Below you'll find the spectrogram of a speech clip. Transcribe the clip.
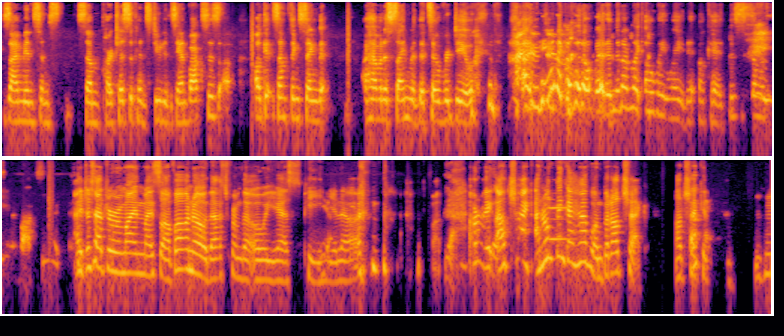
Because I'm in some some participant student sandboxes, I'll get something saying that I have an assignment that's overdue. I, panic a little bit, and then I'm like, oh wait, wait, okay, this is someone's sandbox. I just have to remind myself, oh no, that's from the OESP, yeah. you know. yeah. All right, I'll check. I don't think I have one, but I'll check. I'll check okay. it. Mm-hmm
